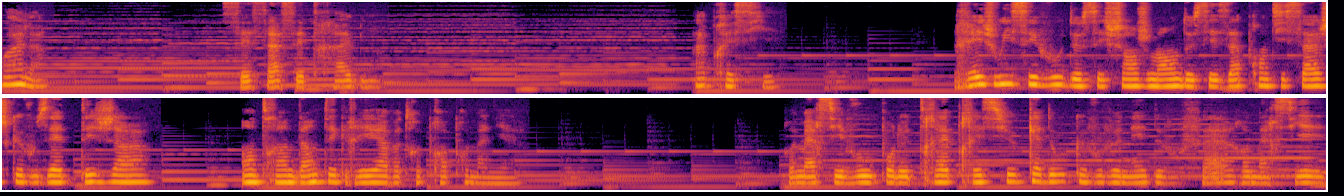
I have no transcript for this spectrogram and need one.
Voilà. C'est ça, c'est très bien. Appréciez. Réjouissez-vous de ces changements, de ces apprentissages que vous êtes déjà en train d'intégrer à votre propre manière. Remerciez-vous pour le très précieux cadeau que vous venez de vous faire. Remerciez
